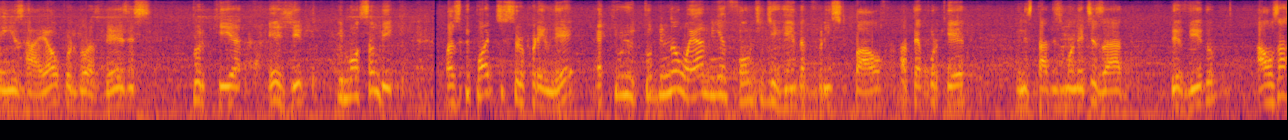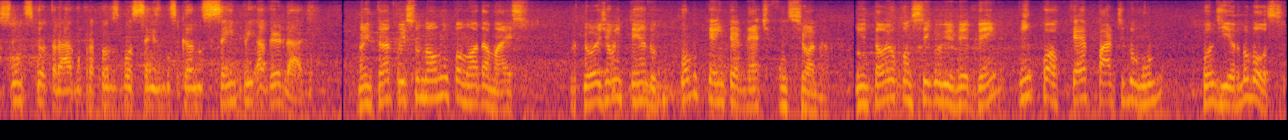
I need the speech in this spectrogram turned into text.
em Israel por duas vezes, Turquia, Egito e Moçambique. Mas o que pode te surpreender é que o YouTube não é a minha fonte de renda principal, até porque ele está desmonetizado, devido aos assuntos que eu trago para todos vocês buscando sempre a verdade. No entanto, isso não me incomoda mais, porque hoje eu entendo como que a internet funciona. Então eu consigo viver bem em qualquer parte do mundo com dinheiro no bolso.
